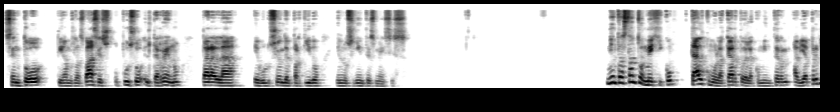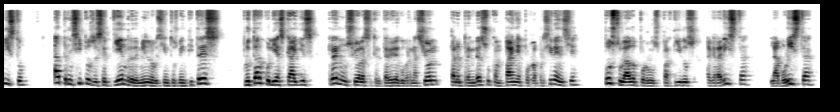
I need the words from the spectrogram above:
sentó, digamos, las bases o puso el terreno para la evolución del partido en los siguientes meses. Mientras tanto, en México, tal como la Carta de la Comintern había previsto, a principios de septiembre de 1923, Plutarco Elías Calles renunció a la Secretaría de Gobernación para emprender su campaña por la presidencia, postulado por los partidos agrarista, laborista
